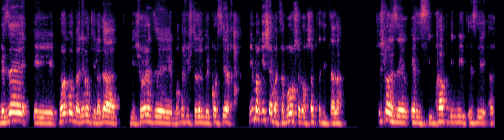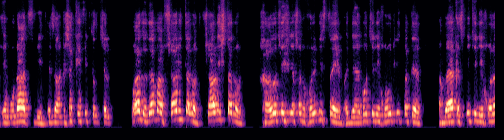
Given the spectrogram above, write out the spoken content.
וזה אה, מאוד מאוד מעניין אותי לדעת, אני שואל את זה, ממש משתדל בכל שיח, מי מרגיש שהמצב שלו עכשיו קצת התעלה? שיש לו איזה, איזה שמחה פנימית, איזה אמונה עצמית, איזו הרגשה כיפית כזאת של, וואלה, אתה יודע מה, אפשר להתעלות, אפשר להשתנות. חרדות שיש לי עכשיו יכולים להסתיים, הדאגות שלי יכולות להתפטר, הבעיה הכספית שלי יכולה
